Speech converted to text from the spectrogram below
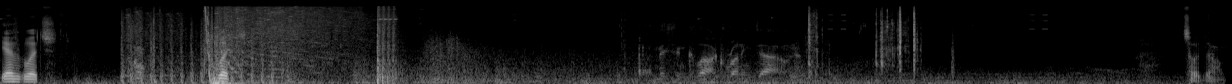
You have a glitch. Glitch. So dumb.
